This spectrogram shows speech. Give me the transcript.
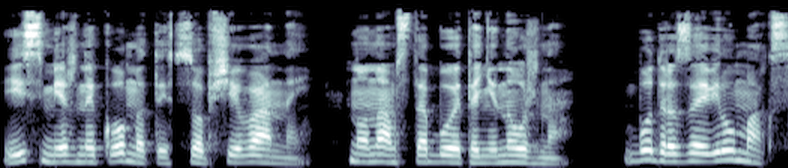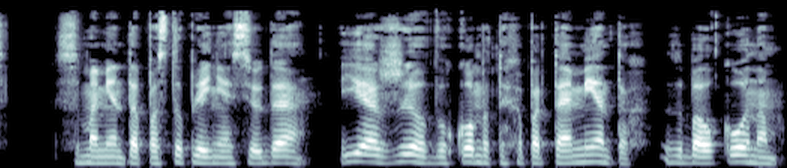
и смежные комнаты с общей ванной. Но нам с тобой это не нужно, — бодро заявил Макс. С момента поступления сюда я жил в двухкомнатных апартаментах с балконом,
